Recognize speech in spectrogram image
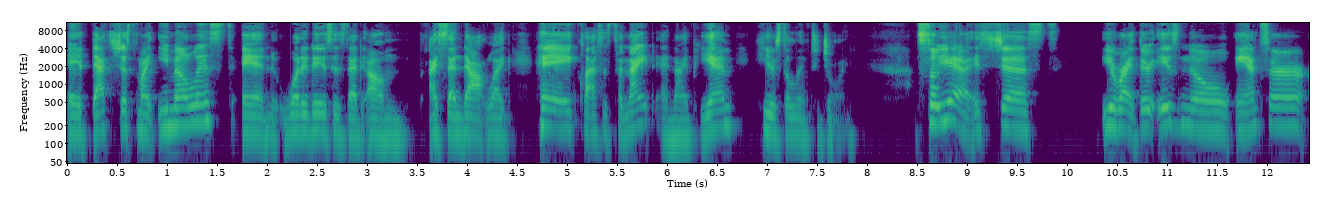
If that's just my email list, and what it is is that um I send out like, hey, classes tonight at 9 p.m. Here's the link to join. So yeah, it's just you're right. There is no answer.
